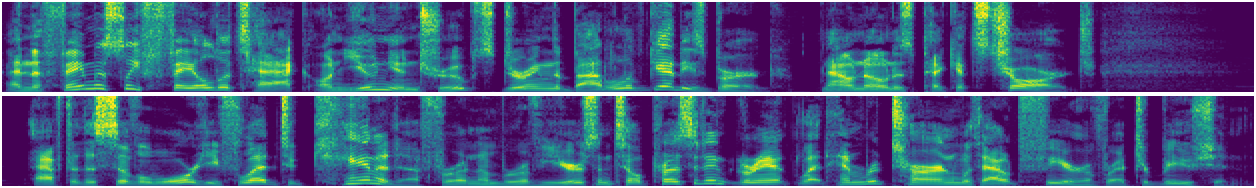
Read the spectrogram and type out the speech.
and the famously failed attack on Union troops during the Battle of Gettysburg, now known as Pickett's Charge. After the Civil War, he fled to Canada for a number of years until President Grant let him return without fear of retribution.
